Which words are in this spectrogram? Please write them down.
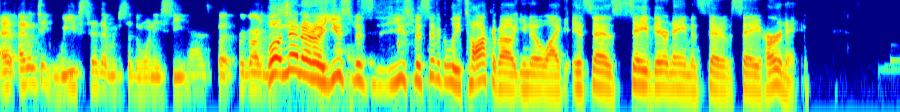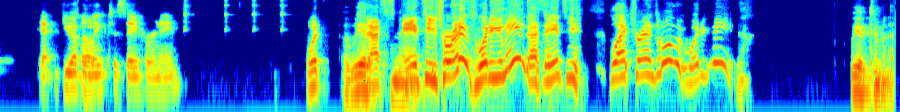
I, I don't think we've said that. We've said the one EC has, but regardless. well no no no. You spe- you specifically talk about you know like it says say their name instead of say her name. Yeah, do you have a link to say her name? what? Oh, we have that's anti-trans. What do you mean? That's anti-black trans woman. What do you mean? We have two minutes.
